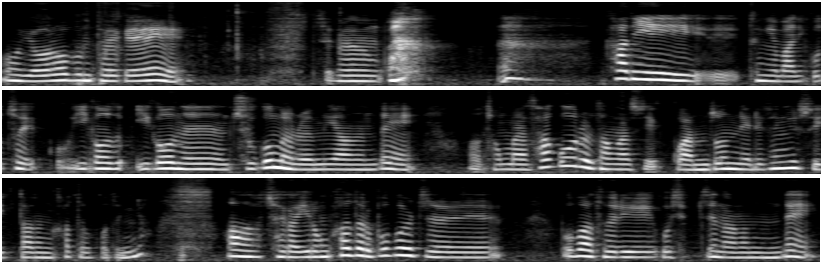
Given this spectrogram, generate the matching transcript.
어, 여러분 되게 지금 칼이 등에 많이 꽂혀 있고 이거 이거는 죽음을 의미하는데 어, 정말 사고를 당할 수 있고 안 좋은 일이 생길 수 있다는 카드거든요. 아, 제가 이런 카드를 뽑을 줄 뽑아 드리고 싶진 않았는데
